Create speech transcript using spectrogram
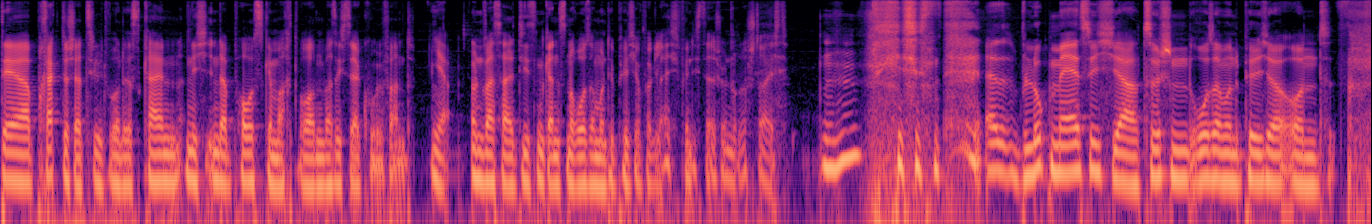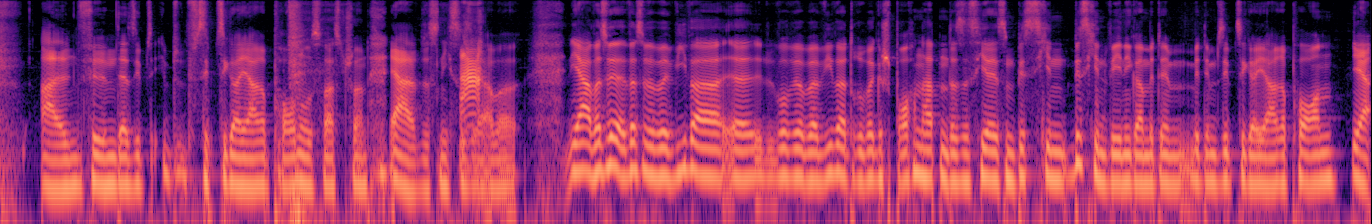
der praktisch erzielt wurde. Ist kein, nicht in der Post gemacht worden, was ich sehr cool fand. Ja. Und was halt diesen ganzen Rosamunde Pilcher-Vergleich, finde ich, sehr schön unterstreicht. Mhm. also, lookmäßig, ja, zwischen Rosamunde Pilcher und allen Filmen der 70er Jahre Pornos fast schon. Ja, das ist nicht so ah. sehr, aber ja, was wir, was wir bei Viva, äh, wo wir bei Viva drüber gesprochen hatten, dass es hier ist ein bisschen, bisschen weniger mit dem, mit dem 70er Jahre Porn. Ja.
